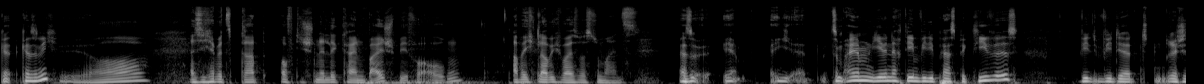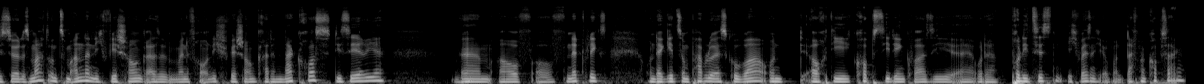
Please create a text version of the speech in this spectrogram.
Ke- Kennst du nicht? Ja. Also ich habe jetzt gerade auf die Schnelle kein Beispiel vor Augen, aber ich glaube, ich weiß, was du meinst. Also, ja, zum einen, je nachdem, wie die Perspektive ist, wie, wie der Regisseur das macht, und zum anderen, ich, wir schauen, also meine Frau und ich, wir schauen gerade Nacros, die Serie, Mhm. ähm, auf, auf Netflix, und da geht es um Pablo Escobar und auch die Cops, die den quasi, äh, oder Polizisten, ich weiß nicht, ob man, darf man Cops sagen?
